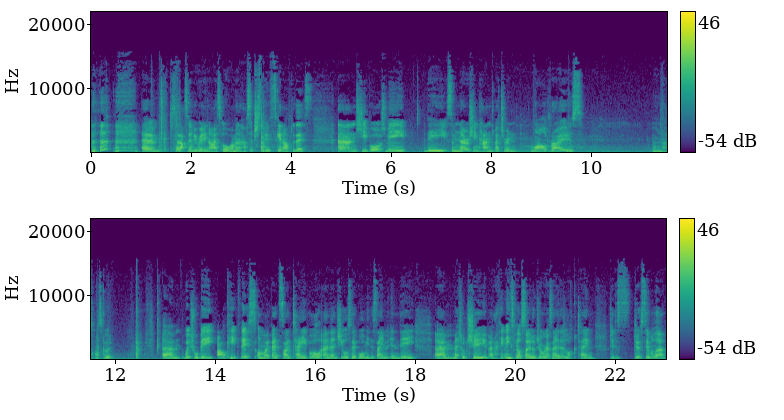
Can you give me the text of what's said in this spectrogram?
um, so that's going to be really nice. Oh, I'm going to have such smooth skin after this. And she bought me the some Nourishing Hand Butter and Wild Rose. Mmm, that smells good. Um, which will be, I'll keep this on my bedside table and then she also bought me the same in the um, metal tube and I think these feel so luxurious. I know that L'Occitane do this do a similar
